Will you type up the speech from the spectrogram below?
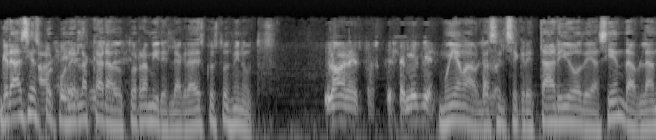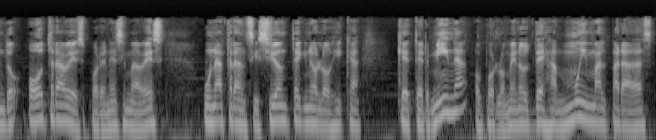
Gracias por poner la cara, doctor Ramírez. Le agradezco estos minutos. No, Néstor, que esté muy bien. Muy amable, es el secretario de Hacienda hablando otra vez, por enésima vez, una transición tecnológica que termina o por lo menos deja muy mal paradas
